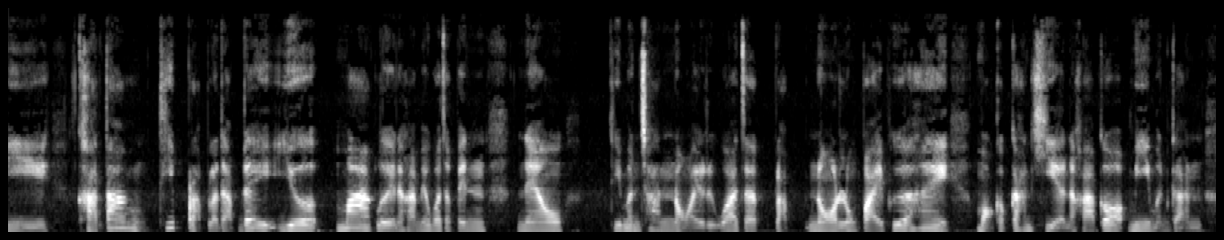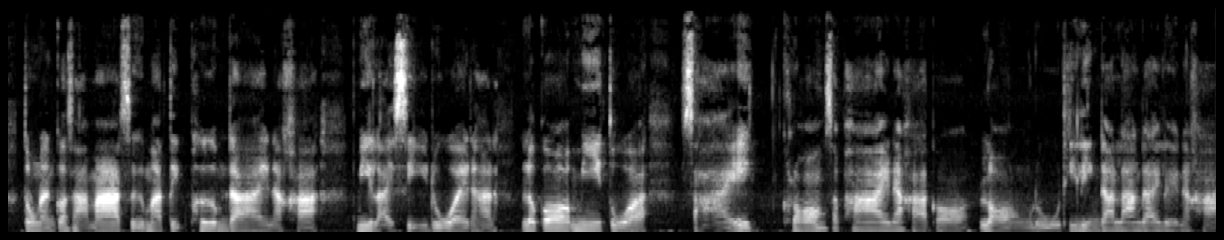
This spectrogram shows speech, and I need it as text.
มีขาตั้งที่ปรับระดับได้เยอะมากเลยนะคะ ไม่ว่าจะเป็นแนวที่มันชันหน่อย หรือว่าจะปรับนอนลงไปเพื่อให้เหมาะกับการเขียนนะคะ ก็มีเหมือนกัน ตรงนั้นก็สามารถซื้อมาติดเพิ่มได้นะคะ มีหลายสีด้วยนะคะ แล้วก็มีตัวสายคล้องสะพายนะคะ ก็ลองดูที่ลิงก์ด้านล่างได้เลยนะคะ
